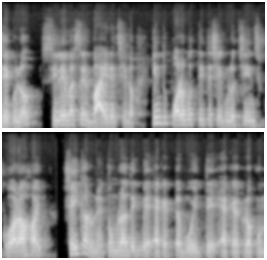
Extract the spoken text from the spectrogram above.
যেগুলো সিলেবাসের বাইরে ছিল। কিন্তু পরবর্তীতে সেগুলো চেঞ্জ করা হয়। সেই কারণে তোমরা দেখবে এক একটা বইতে এক এক রকম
